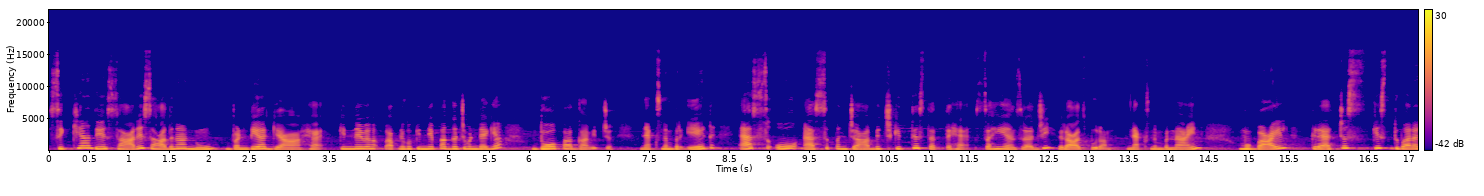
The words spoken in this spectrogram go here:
ਸਿੱਖਿਆ ਦੇ ਸਾਰੇ ਸਾਧਨਾਂ ਨੂੰ ਵੰਡਿਆ ਗਿਆ ਹੈ। ਕਿੰਨੇ, ਆਪਣੇ ਕੋਲ ਕਿੰਨੇ ਭਾਗਾਂ 'ਚ ਵੰਡਿਆ ਗਿਆ? ਦੋ ਭਾਗਾਂ ਵਿੱਚ। Next number 8 S O S Punjab ਵਿੱਚ ਕਿੱਥੇ ਸਥਿਤ ਹੈ? ਸਹੀ ਆਨਸਰ ਹੈ ਜੀ Rajpura. Next number 9 mobile creches ਕਿਸ ਦੁਆਰਾ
